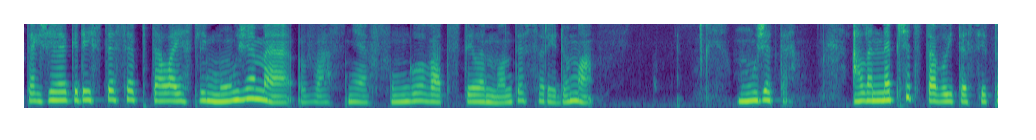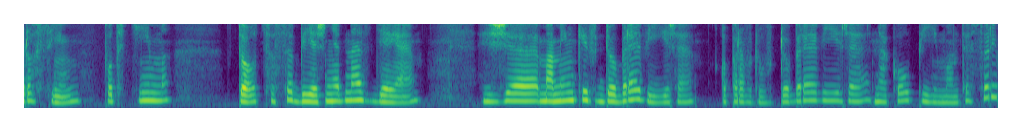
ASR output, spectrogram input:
Takže když jste se ptala, jestli můžeme vlastně fungovat stylem Montessori doma, můžete. Ale nepředstavujte si, prosím, pod tím to, co se běžně dnes děje, že maminky v dobré víře, opravdu v dobré víře, nakoupí Montessori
